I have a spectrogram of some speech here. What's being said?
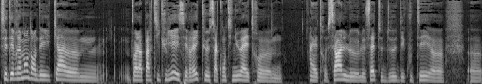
c'était vraiment dans des cas, voilà, particuliers, et c'est vrai que ça continue à être, euh, à être ça, le, fait de d'écouter. euh, euh,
